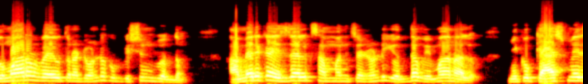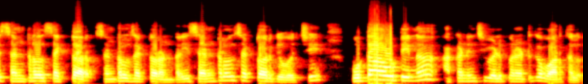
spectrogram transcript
దుమారం రేగుతున్నటువంటి ఒక విషయం చూద్దాం. అమెరికా ఇజ్రాయెల్కి సంబంధించినటువంటి యుద్ధ విమానాలు మీకు Kashmir central sector central sector అంటారు. ఈ సెంట్రల్ సెక్టార్కి వచ్చి హుటాహుటిన అక్కడి నుంచి వెళ్ళిపోయినట్టుగా వార్తలు.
